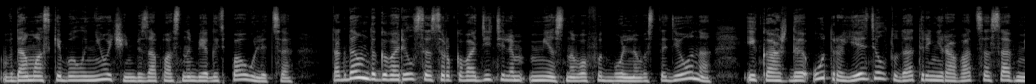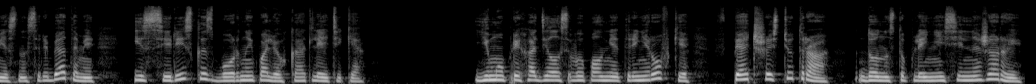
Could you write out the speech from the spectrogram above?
В Дамаске было не очень безопасно бегать по улице. Тогда он договорился с руководителем местного футбольного стадиона и каждое утро ездил туда тренироваться совместно с ребятами из сирийской сборной по легкой атлетике. Ему приходилось выполнять тренировки в 5-6 утра до наступления сильной жары,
